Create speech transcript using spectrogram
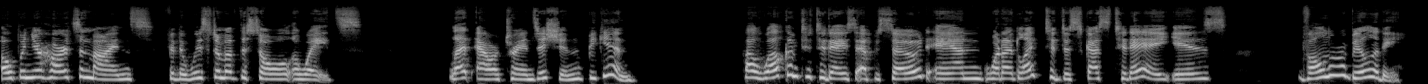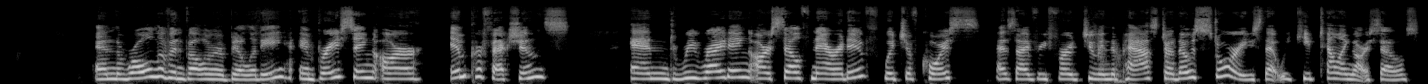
Open your hearts and minds, for the wisdom of the soul awaits. Let our transition begin. Well, welcome to today's episode. And what I'd like to discuss today is vulnerability and the role of invulnerability, embracing our imperfections and rewriting our self narrative, which of course, as I've referred to in the past, are those stories that we keep telling ourselves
